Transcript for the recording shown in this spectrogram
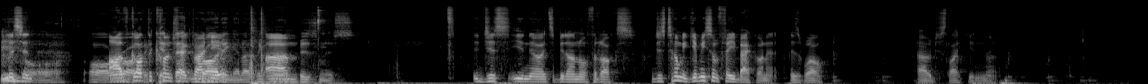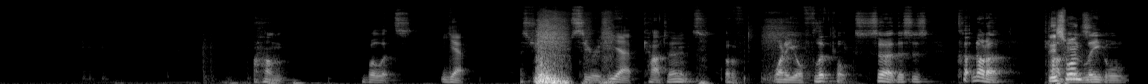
Listen, oh, oh, I've right, got the get contract in right here. And I think we're Um, in business. just you know it's a bit unorthodox. Just tell me, give me some feedback on it as well. I would just like you to know. Um, well, it's Yeah. it's just a series Yeah. of cartoons of one of your flip books, sir. This is cl- not a This can't a one's- legal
